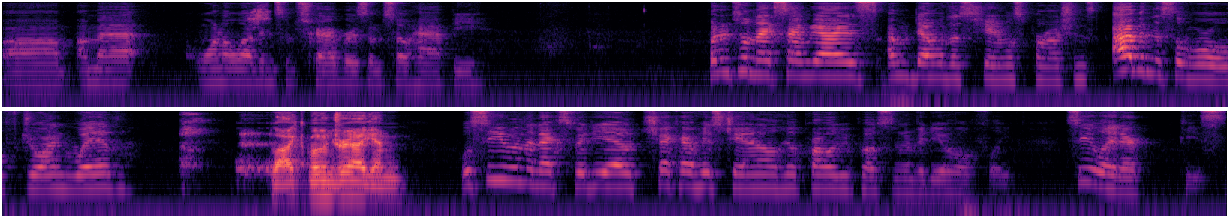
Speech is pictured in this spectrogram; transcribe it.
Um, I'm at 111 subscribers. I'm so happy. But until next time, guys, I'm done with this shameless promotions. I've been the Silver Wolf, joined with... Black Moon Dragon. We'll see you in the next video. Check out his channel. He'll probably be posting a video, hopefully. See you later. Peace.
